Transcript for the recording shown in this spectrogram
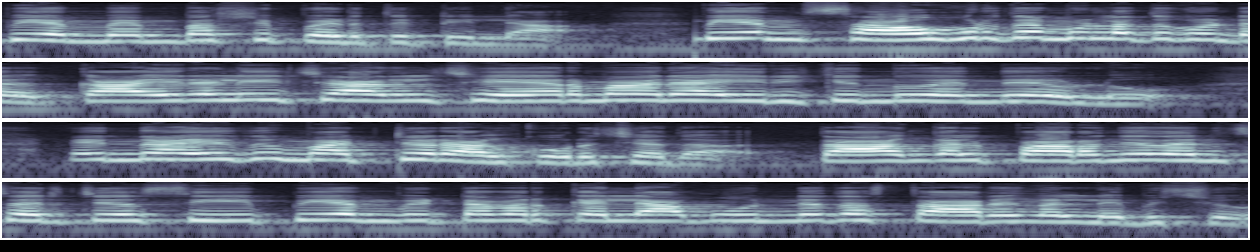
പി എം മെമ്പർഷിപ്പ് എടുത്തിട്ടില്ല. പി എം സൗഹൃദമുള്ളതുകൊണ്ട് കൈരളി ചാനൽ ചെയർമാനായിരിക്കുന്നു എന്നേ ഉള്ളൂ എന്നായിരുന്നു മറ്റൊരാൾ കുറിച്ചത്? താങ്കൾ പറഞ്ഞതനുസരിച്ച് സി പി എം വിട്ടവർക്കെല്ലാം ഉന്നത സ്ഥാനങ്ങൾ ലഭിച്ചു.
